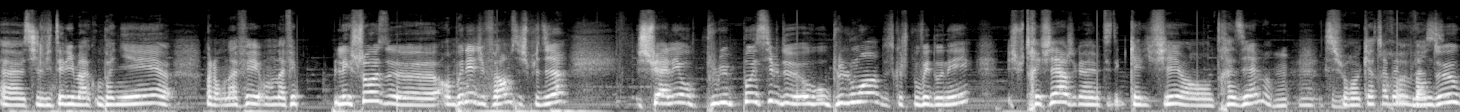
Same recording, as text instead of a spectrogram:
Euh, Sylvie Telly m'a accompagnée. Euh, voilà, on a fait, on a fait les choses euh, en bonne et due forme, si je puis dire. Je suis allée au plus possible, de, au, au plus loin de ce que je pouvais donner. Je suis très fière, j'ai quand même été qualifiée en 13e Mm, mm. sur euh, belle place. 82 ou Ouais.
